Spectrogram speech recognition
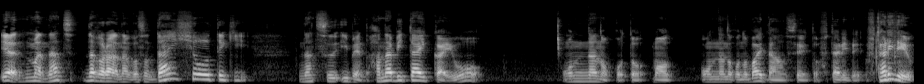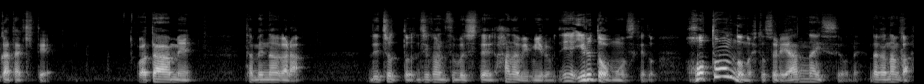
いやまあ夏だからなんかその代表的夏イベント花火大会を女の子と、まあ、女の子の場合男性と2人で2人で浴衣着て綿あめ食べながらでちょっと時間潰して花火見るいやいると思うんですけどほとんどの人それやんないっすよね。だからなんか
